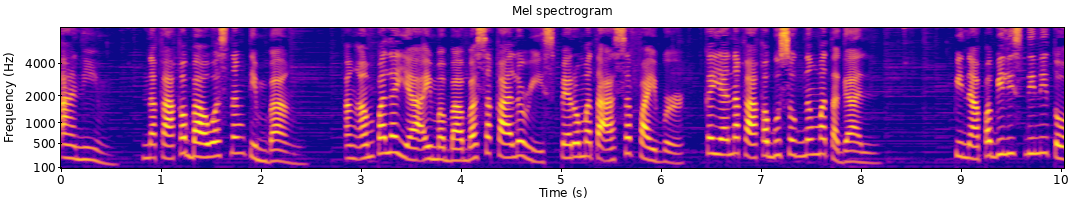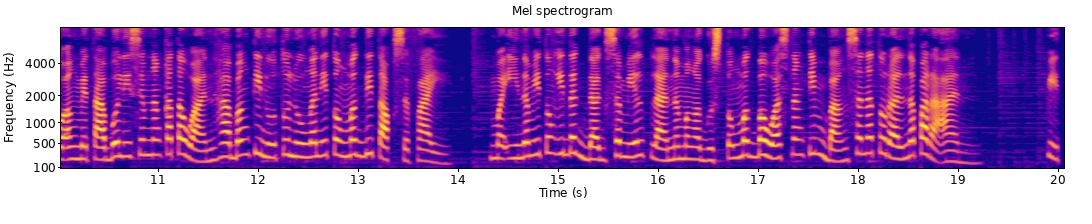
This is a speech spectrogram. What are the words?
6. Nakakabawas ng timbang. Ang ampalaya ay mababa sa calories pero mataas sa fiber, kaya nakakabusog ng matagal. Pinapabilis din ito ang metabolism ng katawan habang tinutulungan itong mag-detoxify. Mainam itong idagdag sa meal plan ng mga gustong magbawas ng timbang sa natural na paraan. 7.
